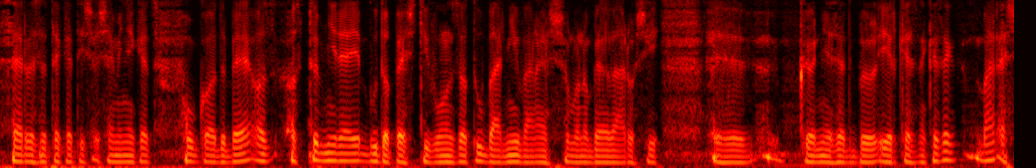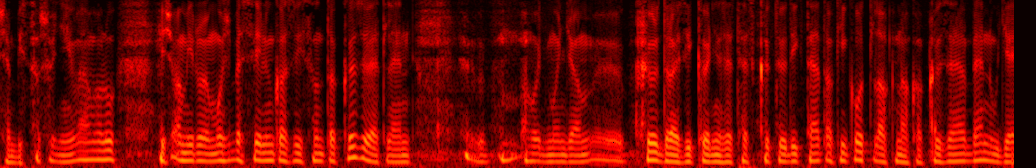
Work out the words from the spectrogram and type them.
szervezeteket és eseményeket fogad be, az, az többnyire budapesti vonzatú, bár nyilván elsősorban a belvárosi ö, környezetből érkeznek ezek, bár ez sem biztos, hogy nyilvánvaló, és amiről most beszélünk, az viszont a közvetlen, hogy mondjam, földrajzi környezethez kötődik, tehát akik ott laknak a közelben, ugye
